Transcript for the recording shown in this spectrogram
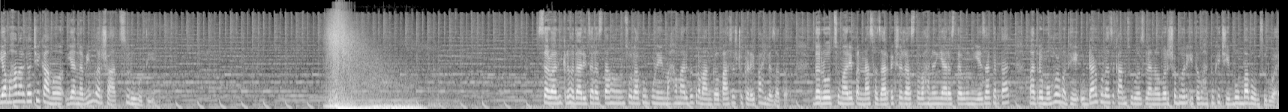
या महामार्गाची कामं या नवीन वर्षात सुरू होतील. सर्वाधिक रहदारीचा रस्ता म्हणून सोलापूर पुणे महामार्ग क्रमांक पासष्टकडे पाहिलं जातं. दररोज सुमारे पन्नास हजारपेक्षा जास्त वाहनं या रस्त्यावरून ये जा करतात. मात्र मोहोळमध्ये उड्डाणपुलाचं काम सुरू असल्यानं वर्षभर इथं वाहतुकीची बोंबाबोंब सुरू आहे.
